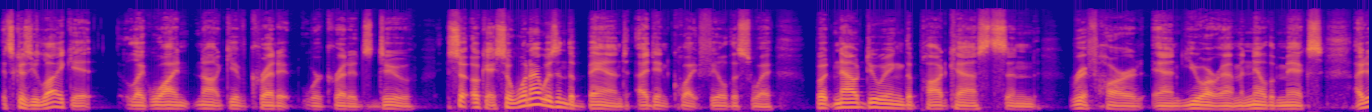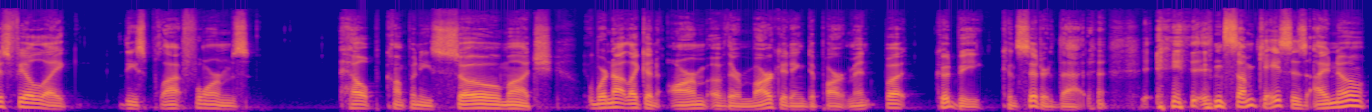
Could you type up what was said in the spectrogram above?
it's because you like it like why not give credit where credit's due? So okay, so when I was in the band, I didn't quite feel this way, but now doing the podcasts and Riffhard and URM and Nail the Mix, I just feel like these platforms help companies so much. We're not like an arm of their marketing department, but could be considered that. in some cases, I know.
